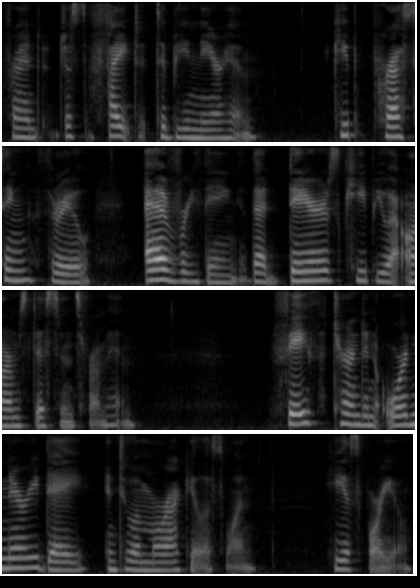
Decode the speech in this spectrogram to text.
Friend, just fight to be near him. Keep pressing through everything that dares keep you at arm's distance from Him. Faith turned an ordinary day into a miraculous one. He is for you.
